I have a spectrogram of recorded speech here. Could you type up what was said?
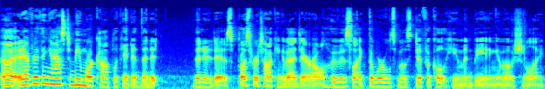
Uh, everything has to be more complicated than it than it is. Plus, we're talking about Daryl, who is like the world's most difficult human being emotionally.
